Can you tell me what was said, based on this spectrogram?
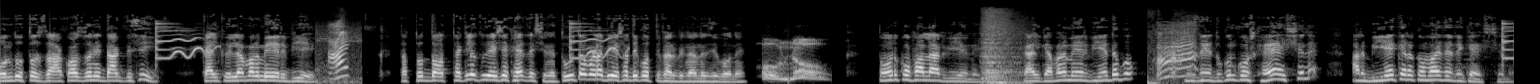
বন্ধু তোর যা কজনই ডাক দিছি। কাল কইলে আমার মেয়ের বিয়ে। তা তোর দর থাকলে তুই এসে খেয়ে দেখছি না। তুই তো বড় বিয়ে শাদী করতে পারবি না না জীবনে। তোর কপালে আর বিয়ে নেই। কালকে আমার মেয়ের বিয়ে দেবো। যে দুকুন কোষ খেয়ে আসছে না আর বিয়ে কীরকম হয় যে দেখে আসছে না।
